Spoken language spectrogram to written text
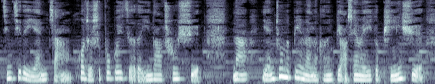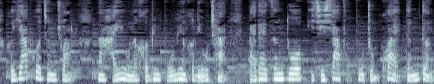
经期的延长，或者是不规则的阴道出血。那严重的病人呢，可能表现为一个贫血和压迫症状。那还有呢，合并不孕和流产、白带增多以及下腹部肿块等等。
